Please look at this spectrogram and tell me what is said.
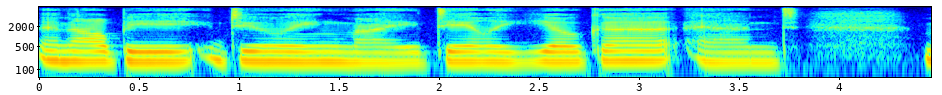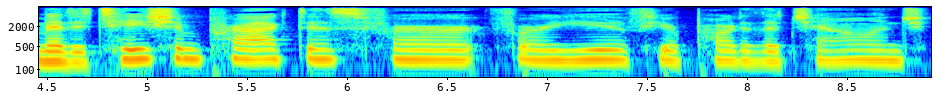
and I'll be doing my daily yoga and meditation practice for for you if you're part of the challenge.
